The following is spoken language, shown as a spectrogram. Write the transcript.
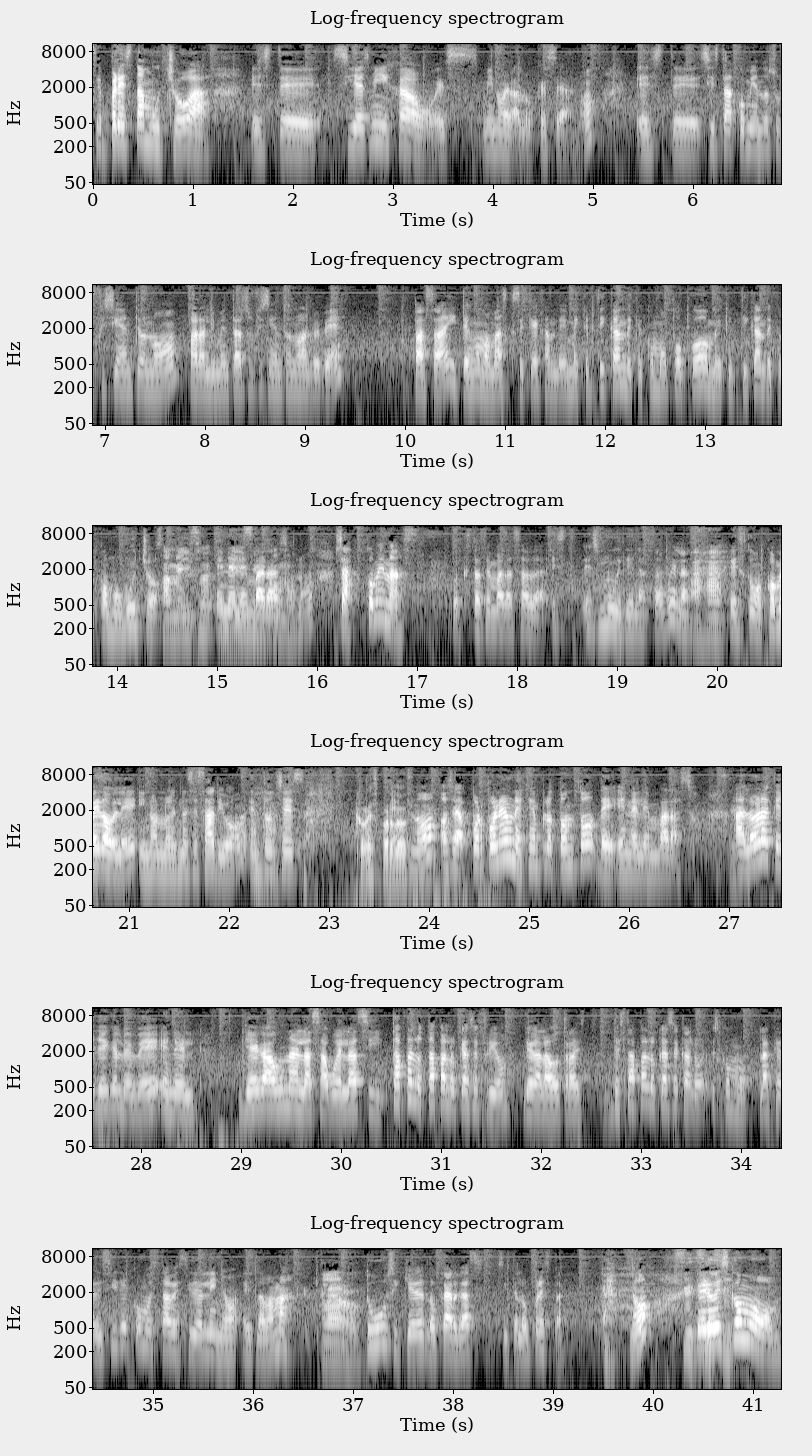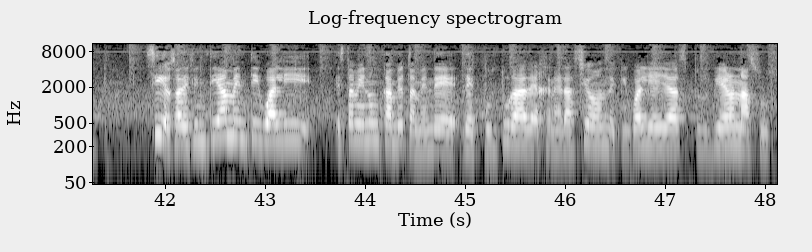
se presta mucho a, este, si es mi hija o es mi nuera, lo que sea, ¿no? Este, si está comiendo suficiente o no, para alimentar suficiente o no al bebé. Pasa, y tengo mamás que se quejan de, me critican de que como poco, o me critican de que como mucho O sea, me hizo... en me el embarazo. ¿no? O sea, come más, porque estás embarazada. Es, es muy de las abuelas. Ajá. Es como, come doble, y no, no es necesario. Entonces, Comes por dos. ¿no? O sea, por poner un ejemplo tonto de en el embarazo. Sí. A la hora que llegue el bebé, en el llega una de las abuelas y tápalo, tápalo que hace frío, llega la otra, destapa lo que hace calor, es como la que decide cómo está vestido el niño es la mamá. Claro. Tú si quieres lo cargas, si te lo prestan, ¿no? Sí, Pero sí, es sí. como sí, o sea, definitivamente igual y es también un cambio también de, de cultura, de generación, de que igual y ellas pues vieron a sus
